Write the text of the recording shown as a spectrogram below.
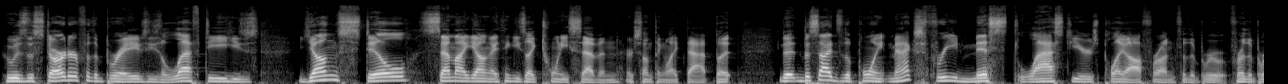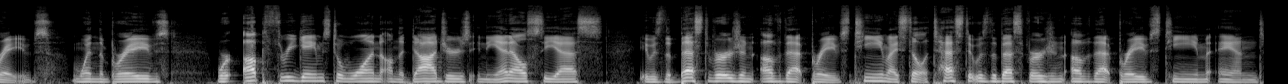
who is the starter for the Braves. He's a lefty. He's young still, semi young. I think he's like 27 or something like that. But the, besides the point, Max Fried missed last year's playoff run for the for the Braves when the Braves were up three games to one on the Dodgers in the NLCS. It was the best version of that Braves team. I still attest it was the best version of that Braves team, and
